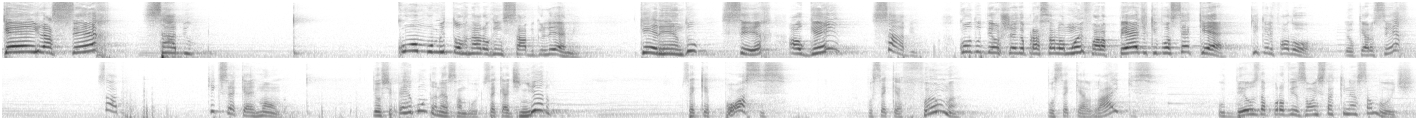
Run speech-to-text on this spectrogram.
queira ser sábio. Como me tornar alguém sábio, Guilherme? Querendo ser alguém sábio. Quando Deus chega para Salomão e fala, pede o que você quer que, que ele falou? Eu quero ser sábio. O que, que você quer, irmão? Deus te pergunta nessa noite: você quer dinheiro? Você quer posses? Você quer fama? Você quer likes? O Deus da provisão está aqui nessa noite.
